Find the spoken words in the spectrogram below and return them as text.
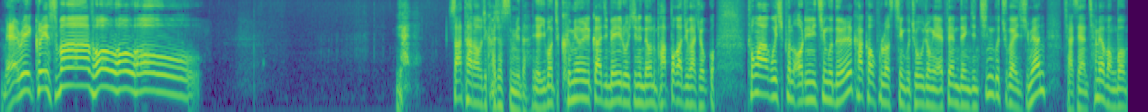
메리 크리스마스, 호호호. 예. 산타 할아버지 가셨습니다. 예, 이번 주 금요일까지 매일 오시는데 오늘 바빠가지고 가셨고, 통화하고 싶은 어린이 친구들, 카카오 플러스 친구, 조우종의 FM댕진 친구 추가해 주시면 자세한 참여 방법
